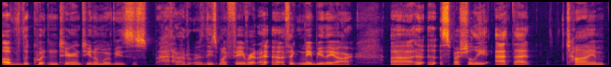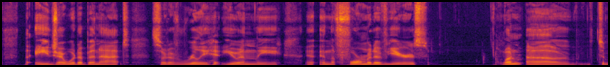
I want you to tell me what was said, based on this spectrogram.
of the Quentin Tarantino movies. Are these my favorite? I, I think maybe they are. Uh, especially at that time, the age I would have been at, sort of really hit you in the in the formative years. One, uh, to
